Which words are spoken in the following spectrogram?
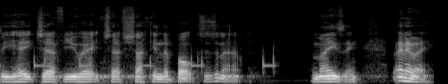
VHF, UHF, Shack in the Box, isn't it? Amazing. Anyway.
